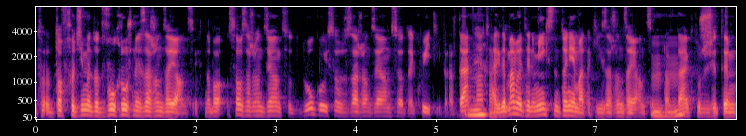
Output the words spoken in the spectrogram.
to, to, wchodzimy do dwóch różnych zarządzających, no bo są zarządzający od długu i są zarządzający od equity, prawda? No tak. A gdy mamy ten miks, no to nie ma takich zarządzających, mhm. prawda, którzy się tym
